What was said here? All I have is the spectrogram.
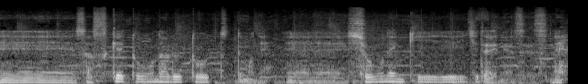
えー、サスケとナルトつってもね、えー、少年期時代のやつですね。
